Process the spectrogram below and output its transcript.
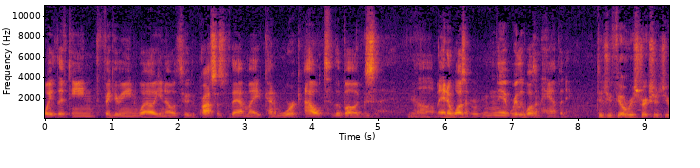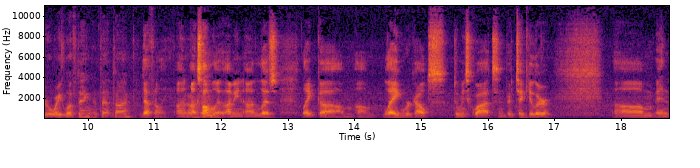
weightlifting, figuring, well, you know, through the process of that might kind of work out the bugs. Yeah. Um, and it wasn't, it really wasn't happening. Did you feel restrictions to your weightlifting at that time? Definitely on, Okay. on some lifts. I mean, on lifts like um, um, leg workouts, doing squats in particular, um, and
